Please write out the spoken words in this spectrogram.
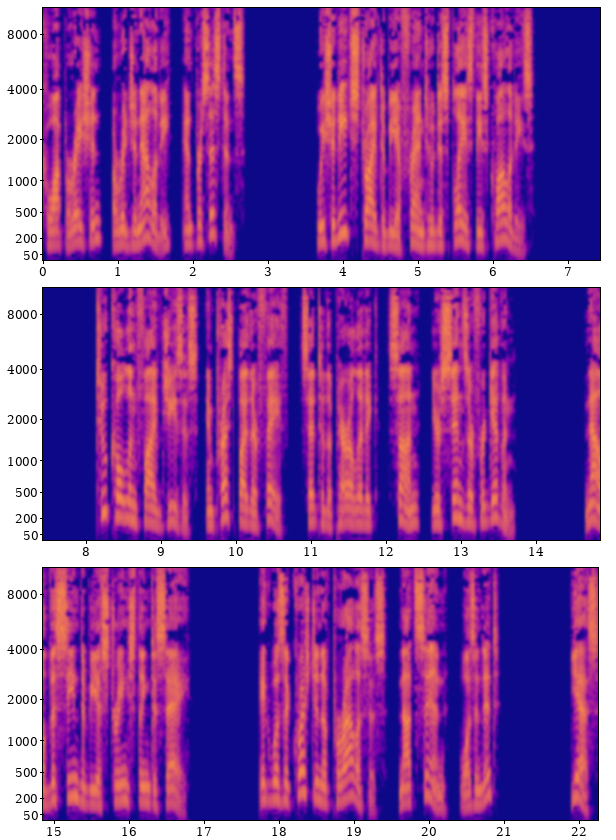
cooperation, originality, and persistence. We should each strive to be a friend who displays these qualities. 2 5 Jesus, impressed by their faith, said to the paralytic, Son, your sins are forgiven. Now, this seemed to be a strange thing to say. It was a question of paralysis, not sin, wasn't it? Yes,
